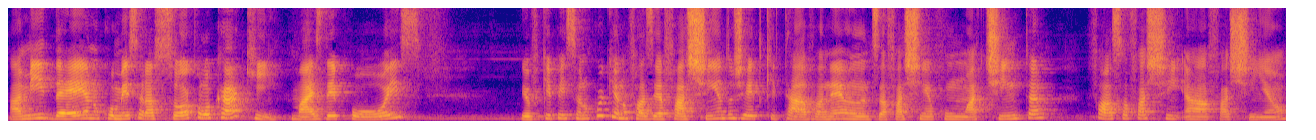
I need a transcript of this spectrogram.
A minha ideia no começo era só colocar aqui, mas depois Eu fiquei pensando, por que não fazer a faixinha do jeito que tava, né? Antes, a faixinha com a tinta. Faço a faixinha, a faixinha, ó.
